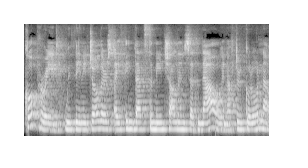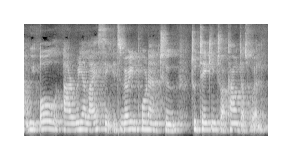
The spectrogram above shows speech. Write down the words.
cooperate within each others i think that's the main challenge that now and after corona we all are realizing it's very important to to take into account as well.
